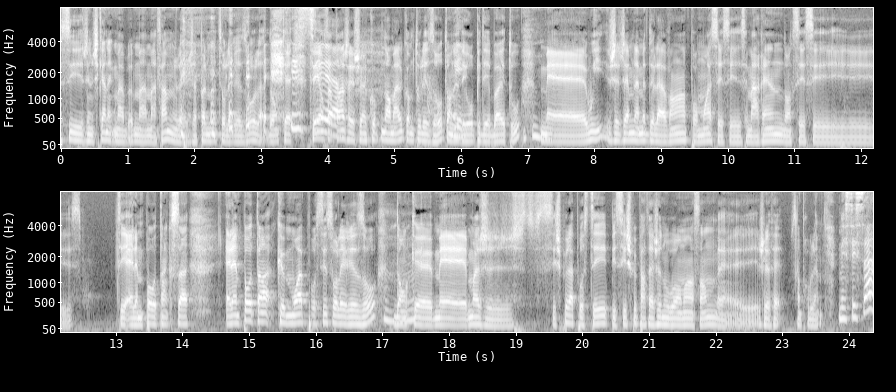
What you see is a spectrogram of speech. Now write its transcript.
si, j'ai une chicane avec ma, ma, ma femme, vais pas le mettre sur les réseaux, là. Donc, euh, tu sais, on s'entend, je, je suis un couple normal comme tous les autres, on Oui. Mhm. a des hauts et des bas et tout, mais euh, oui, j'ai- j'aime la mettre de l'avant, pour moi, c'est, ma reine, donc c'est, elle aime pas autant que ça. Elle aime pas autant que moi poster sur les réseaux, Mhm. donc, euh, mais moi, je, je- si je peux la poster, puis si je peux partager nos bons moments ensemble, ben, je le fais, sans problème. Mais c'est ça,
